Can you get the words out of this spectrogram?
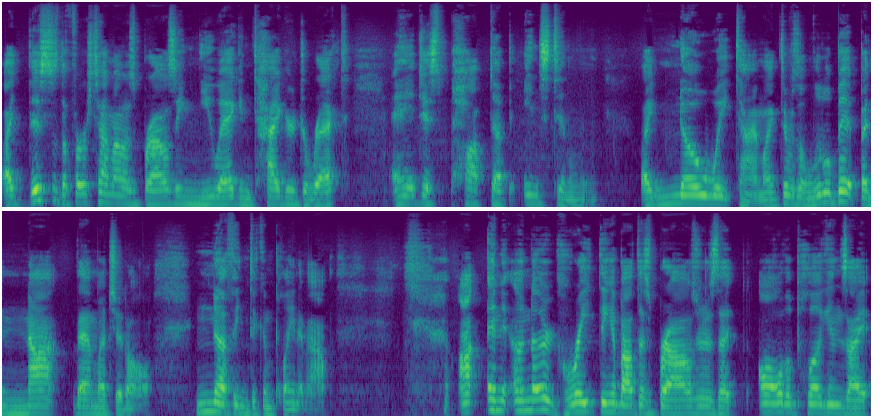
Like this is the first time I was browsing Newegg and Tiger Direct, and it just popped up instantly. Like no wait time. Like there was a little bit, but not that much at all. Nothing to complain about. Uh, and another great thing about this browser is that all the plugins I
